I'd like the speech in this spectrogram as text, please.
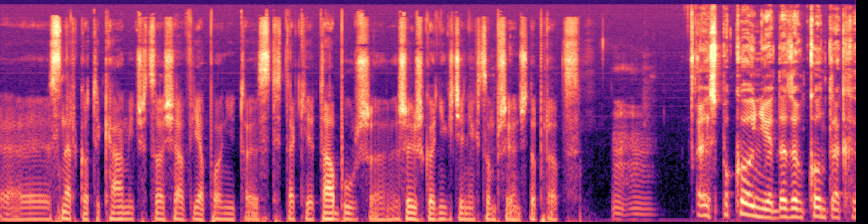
e, z narkotykami czy coś, a w Japonii to jest takie tabu, że, że już go nigdzie nie chcą przyjąć do pracy. Mhm. Ale spokojnie, dadzą kontrakt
